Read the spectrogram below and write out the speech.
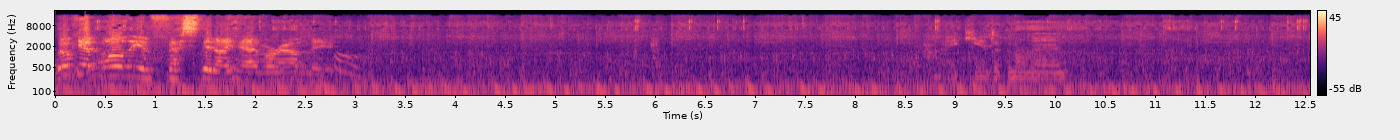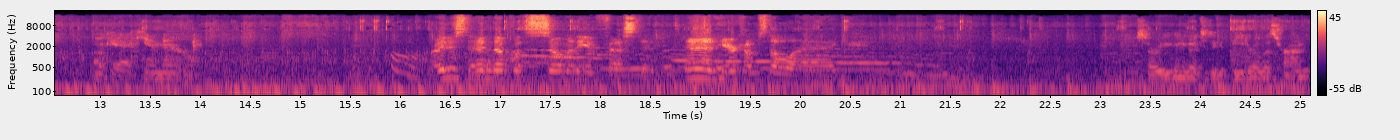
Look at all the infested I have around me. I can't at the moment. Okay, I can now. I just end up with so many infested. And here comes the lag. So are you gonna go to the cathedral this run?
